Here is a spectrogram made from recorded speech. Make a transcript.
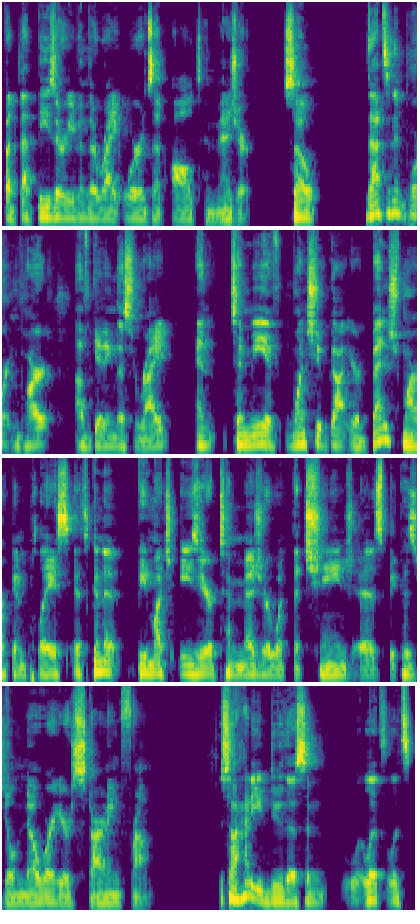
but that these are even the right words at all to measure. So that's an important part of getting this right. And to me, if once you've got your benchmark in place, it's going to be much easier to measure what the change is because you'll know where you're starting from. So how do you do this? And let's let's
